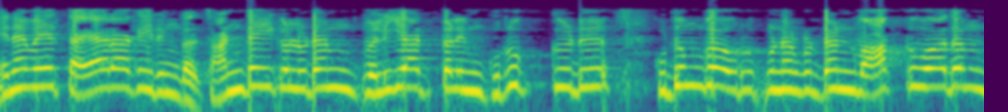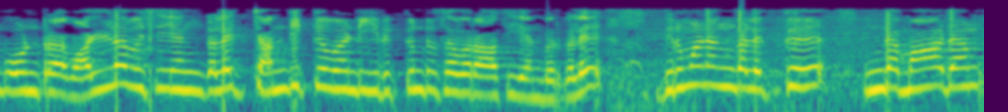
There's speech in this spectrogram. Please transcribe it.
எனவே தயாராக இருங்கள். சண்டைகளுடன் வெளியாட்களின் குறுக்கீடு குடும்ப உறுப்பினர்களுடன் வாக்குவாதம் போன்ற வல்ல விஷயங்களை சந்திக்க வேண்டி இருக்கின்ற சவராசி என்பர்களே திருமணங்களுக்கு இந்த மாதம்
